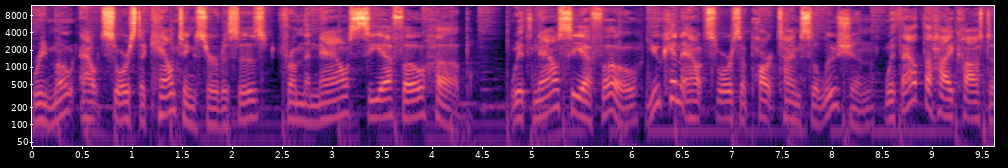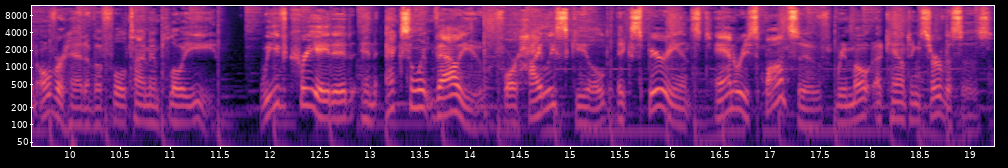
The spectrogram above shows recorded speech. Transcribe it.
remote outsourced accounting services from the Now CFO Hub. With Now CFO, you can outsource a part time solution without the high cost and overhead of a full time employee. We've created an excellent value for highly skilled, experienced, and responsive remote accounting services.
